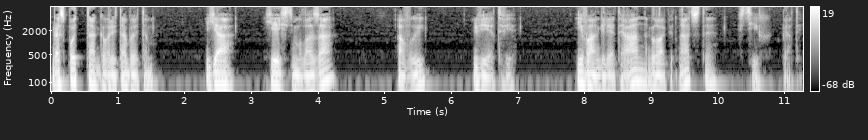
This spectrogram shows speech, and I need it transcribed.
Господь так говорит об этом. «Я есть лоза, а вы — ветви». Евангелие от Иоанна, глава 15, стих 5.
